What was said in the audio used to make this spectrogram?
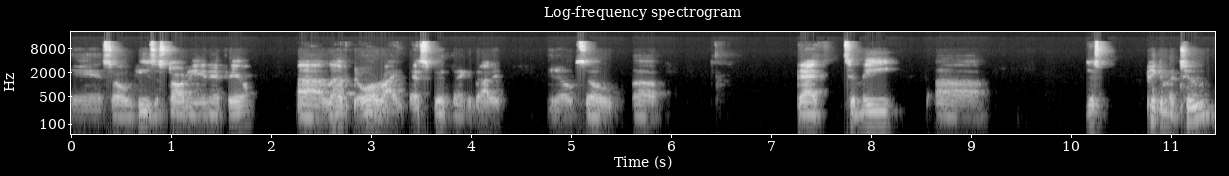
And so he's a starter in NFL, uh, left or right. That's a good thing about it. You know, so uh, that to me, uh, just picking the two,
